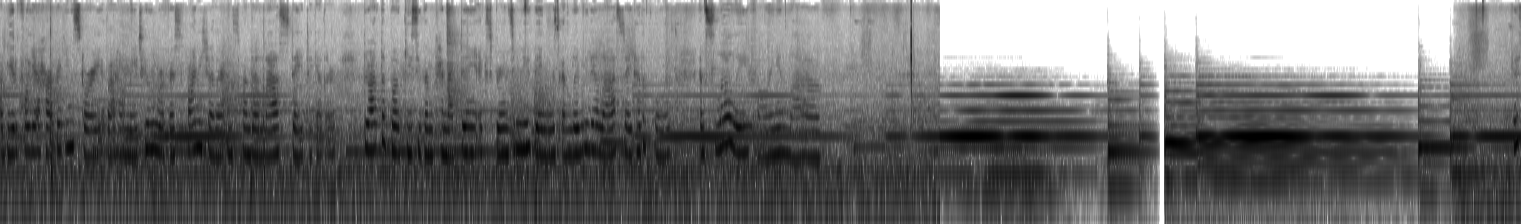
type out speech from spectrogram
A beautiful yet heartbreaking story about how Mateo and Rufus find each other and spend their last day together. Throughout the book, you see them connecting, experiencing new things, and living their last day to the fullest, and slowly falling in love. This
